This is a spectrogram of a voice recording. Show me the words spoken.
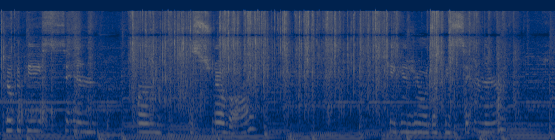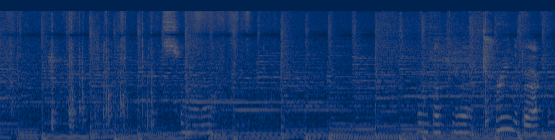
Togepi sitting on the snowball. Pikachu will just be sitting there. So, we've got the uh, tree in the background.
